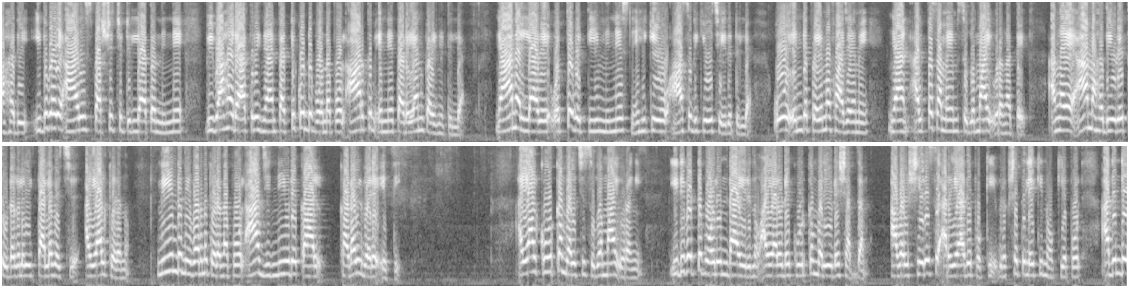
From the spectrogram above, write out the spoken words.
മഹതി ഇതുവരെ ആരും സ്പർശിച്ചിട്ടില്ലാത്ത നിന്നെ വിവാഹരാത്രി ഞാൻ തട്ടിക്കൊണ്ടു പോന്നപ്പോൾ ആർക്കും എന്നെ തടയാൻ കഴിഞ്ഞിട്ടില്ല. ഞാനല്ലാതെ ഒറ്റ വ്യക്തിയും നിന്നെ സ്നേഹിക്കുകയോ ആസ്വദിക്കുകയോ ചെയ്തിട്ടില്ല. ഓ എന്റെ പ്രേമഭാചകമേ ഞാൻ അല്പസമയം സുഖമായി ഉറങ്ങട്ടെ. അങ്ങനെ ആ മഹതിയുടെ തുടകളിൽ തലവെച്ച് അയാൾ കിടന്നു. നീണ്ടു നിവർന്നു കിടന്നപ്പോൾ ആ ജിന്നിയുടെ കാൽ കടൽ വരെ എത്തി. അയാൾ കൂർക്കം വലിച്ച് സുഖമായി ഉറങ്ങി. ഇടിവെട്ട് പോലുണ്ടായിരുന്നു അയാളുടെ കൂർക്കം വലിയുടെ ശബ്ദം. അവൾ ശിരസ് അറിയാതെ പൊക്കി വൃക്ഷത്തിലേക്ക് നോക്കിയപ്പോൾ അതിന്റെ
